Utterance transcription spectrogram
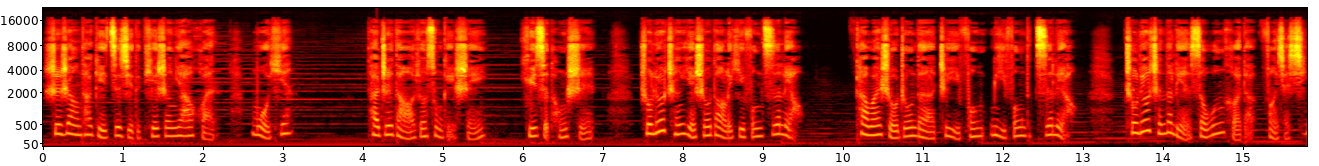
是让他给自己的贴身丫鬟墨烟。他知道要送给谁。与此同时。楚留臣也收到了一封资料，看完手中的这一封密封的资料，楚留臣的脸色温和的放下信，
